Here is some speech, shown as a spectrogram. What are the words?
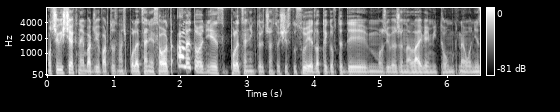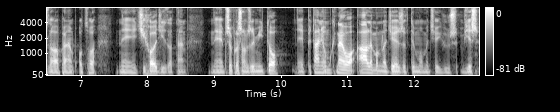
Oczywiście jak najbardziej warto znać polecenie SORT, ale to nie jest polecenie, które często się stosuje, dlatego wtedy możliwe, że na live mi to umknęło, nie załapałem o co e, ci chodzi, zatem e, przepraszam, że mi to e, pytanie umknęło, ale mam nadzieję, że w tym momencie już wiesz,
